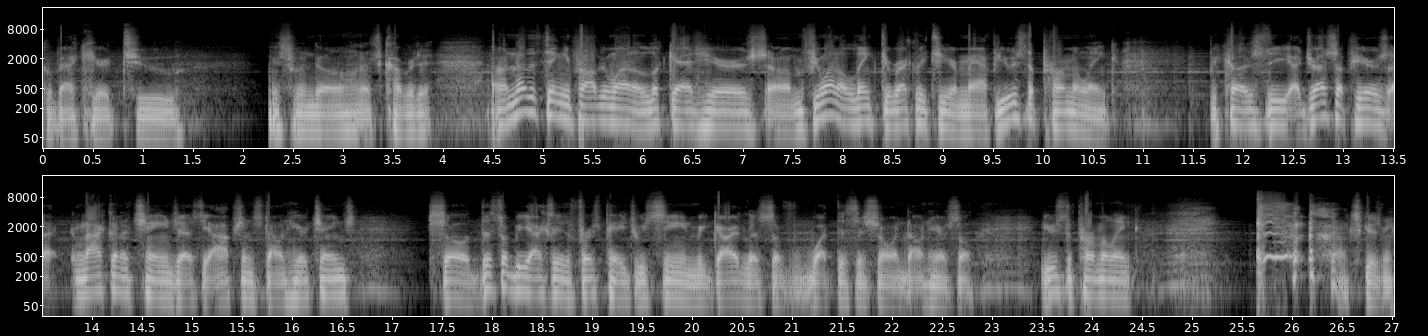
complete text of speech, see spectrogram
Go back here to this window. That's covered it. Another thing you probably want to look at here is um, if you want to link directly to your map, use the permalink because the address up here is not going to change as the options down here change. So this will be actually the first page we've seen, regardless of what this is showing down here. So use the permalink. Excuse me.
